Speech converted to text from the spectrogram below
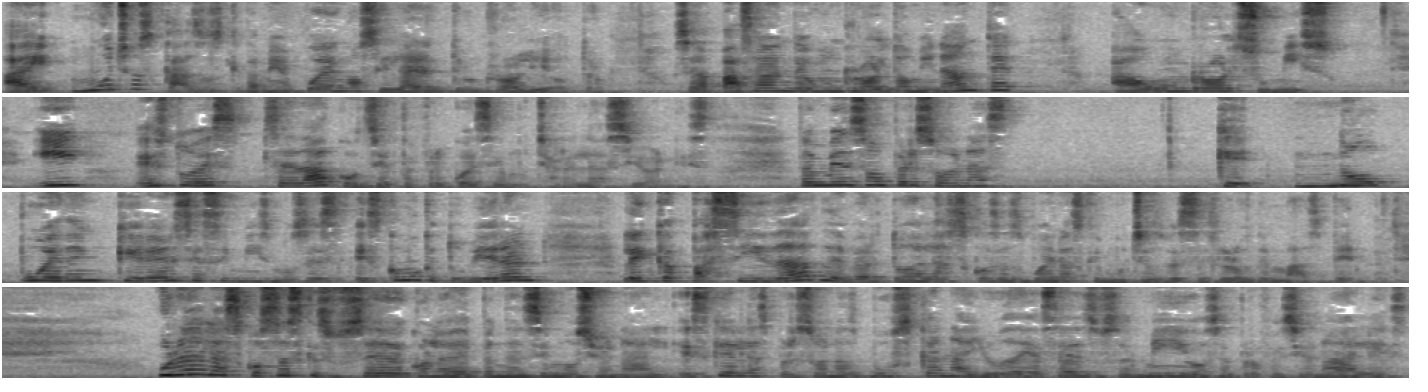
Hay muchos casos que también pueden oscilar entre un rol y otro. O sea, pasan de un rol dominante a un rol sumiso. Y esto es, se da con cierta frecuencia en muchas relaciones. También son personas que no pueden quererse a sí mismos. Es, es como que tuvieran la incapacidad de ver todas las cosas buenas que muchas veces los demás ven. Una de las cosas que sucede con la dependencia emocional es que las personas buscan ayuda, ya sea de sus amigos, en profesionales,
